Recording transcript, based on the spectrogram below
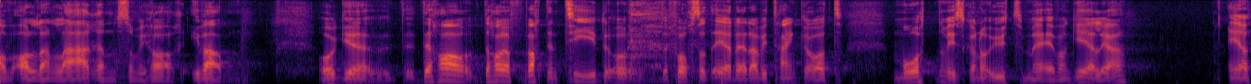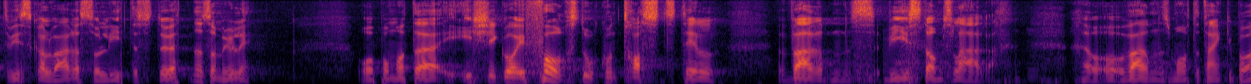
av all den læren som vi har i verden. Og eh, det har, det har vært en tid, og det fortsatt er det, der vi tenker at måten vi skal nå ut med evangeliet, er at vi skal være så lite støtende som mulig. Og på en måte ikke gå i for stor kontrast til verdens visdomslære og, verdens måte å tenke på.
